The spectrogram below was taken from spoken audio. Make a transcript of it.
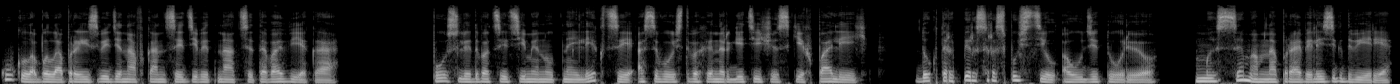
Кукла была произведена в конце XIX века. После 20-минутной лекции о свойствах энергетических полей доктор Пирс распустил аудиторию. Мы с Сэмом направились к двери,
